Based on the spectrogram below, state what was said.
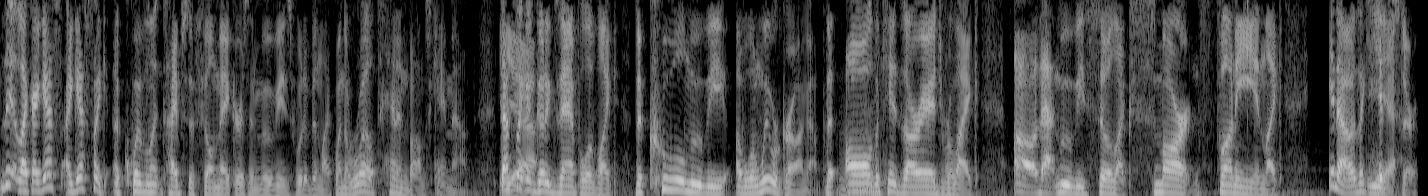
Like I guess I guess like equivalent types of filmmakers and movies would have been like when the Royal Tenenbaums came out. That's like a good example of like the cool movie of when we were growing up. That Mm-hmm. all the kids our age were like, "Oh, that movie's so like smart and funny and like you know, it was like Yeah. hipster."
